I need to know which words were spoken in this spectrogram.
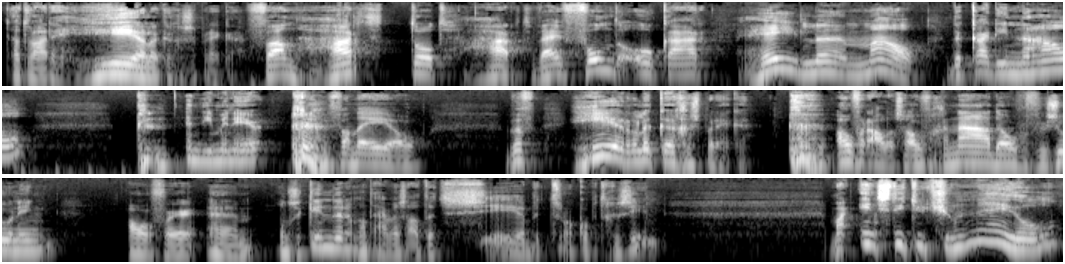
Dat waren heerlijke gesprekken, van hart tot hart. Wij vonden elkaar helemaal. De kardinaal en die meneer van de EO. Heerlijke gesprekken. over alles. Over genade, over verzoening. Over um, onze kinderen. Want hij was altijd zeer betrokken op het gezin. Maar institutioneel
